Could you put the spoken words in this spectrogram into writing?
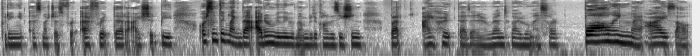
putting as much as for effort that I should be or something like that. I don't really remember the conversation, but I heard that and I ran to my room. I started bawling my eyes out.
